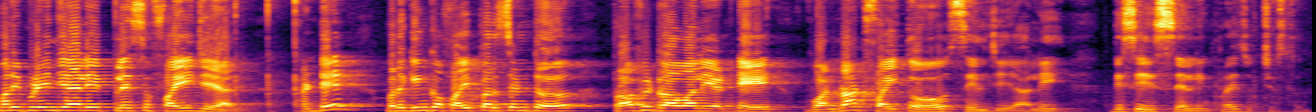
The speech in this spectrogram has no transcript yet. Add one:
మనం ఇప్పుడు ఏం చేయాలి? ప్లస్ ఫైవ్ చేయాలి. అంటే మనకి ఇంకా ఫైవ్ పర్సెంట్ ప్రాఫిట్ రావాలి అంటే వన్ నాట్ ఫైవ్తో సేల్ చేయాలి. దిస్ ఈజ్ సెల్లింగ్ ప్రైస్ వచ్చేస్తుంది.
